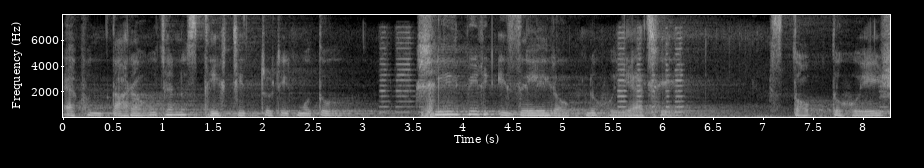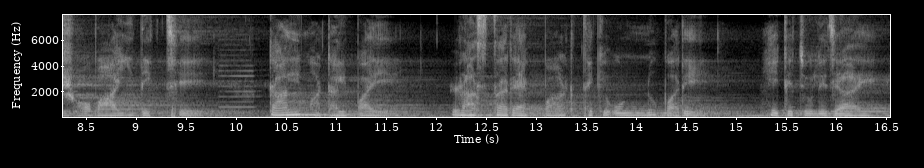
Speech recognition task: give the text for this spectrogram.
এখন তারাও যেন স্থির চিত্রটির মতো শিল্পীর ইজেলে লগ্ন হয়ে আছে। স্তব্ধ হয়ে সবাই দেখছে, টালমাটাল পায়ে রাস্তার এক পাড় থেকে অন্য পারে হেঁটে চলে যায়।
